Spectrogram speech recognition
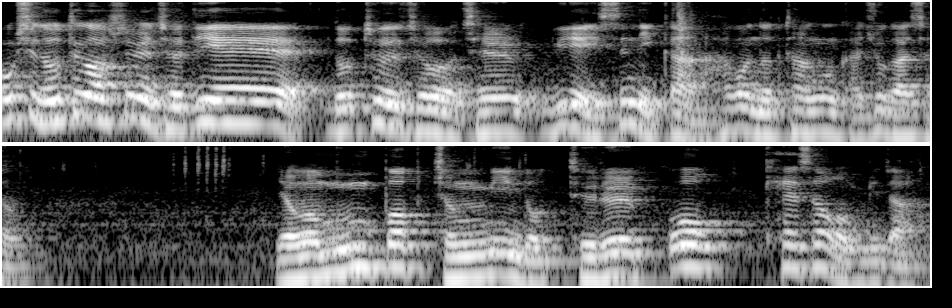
혹시 노트가 없으면 저 뒤에 노트 저 제일 위에 있으니까 학원 노트 한 권 가져가서 영어 문법 정리 노트를 꼭 해서 옵니다.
